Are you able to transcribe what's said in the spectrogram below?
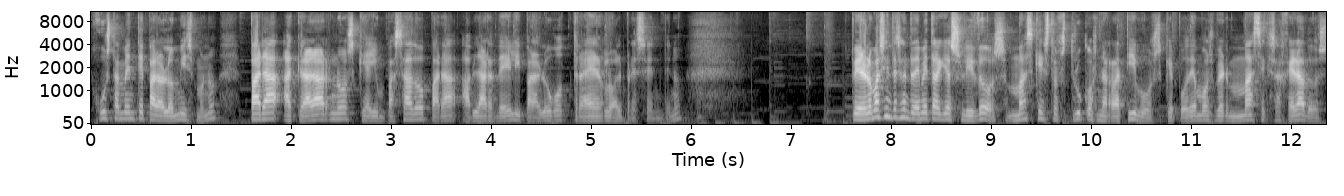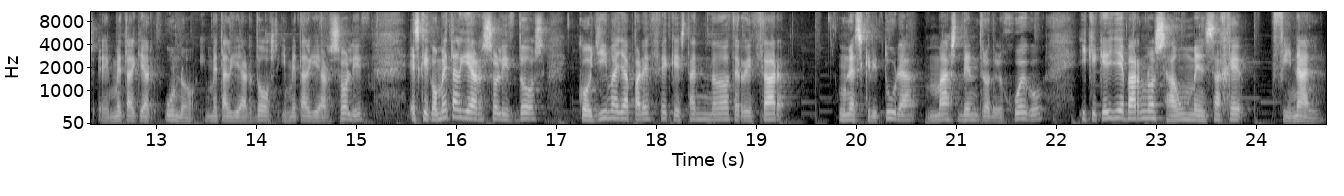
justamente para lo mismo, ¿no? Para aclararnos que hay un pasado, para hablar de él y para luego traerlo al presente, ¿no? Pero lo más interesante de Metal Gear Solid 2, más que estos trucos narrativos que podemos ver más exagerados en Metal Gear 1, Metal Gear 2 y Metal Gear Solid, es que con Metal Gear Solid 2, Kojima ya parece que está intentando aterrizar una escritura más dentro del juego y que quiere llevarnos a un mensaje final,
